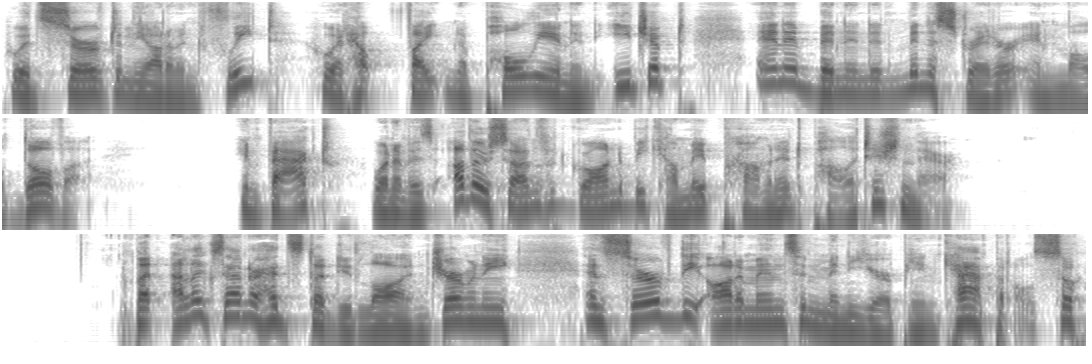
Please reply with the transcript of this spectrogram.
who had served in the Ottoman fleet, who had helped fight Napoleon in Egypt, and had been an administrator in Moldova. In fact, one of his other sons would go on to become a prominent politician there. But Alexander had studied law in Germany and served the Ottomans in many European capitals, so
